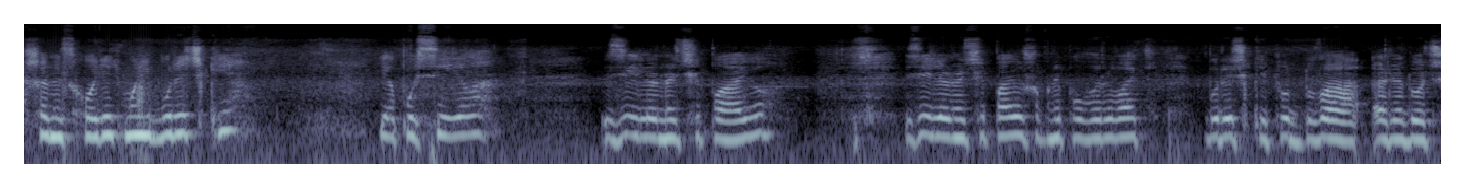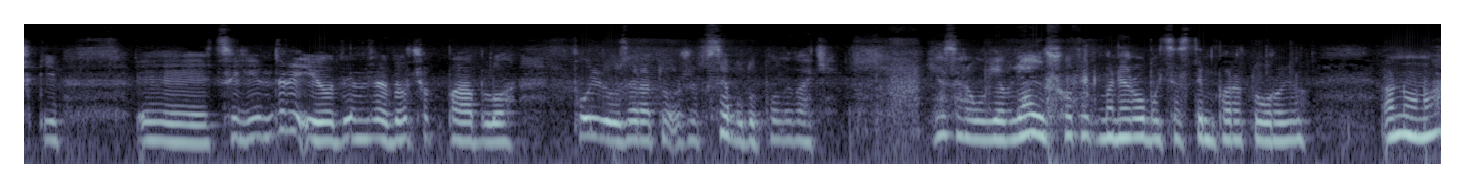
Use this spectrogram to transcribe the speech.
Ще не сходять мої бурячки. Я посіяла. Зілля не чіпаю. Зілля не чіпаю, щоб не повиривати бурячки. Тут два рядочки е, циліндри і один рядочок Пабло. Полю зараз теж. Все буду поливати. Я зараз уявляю, що тут в мене робиться з температурою. А ну ну.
